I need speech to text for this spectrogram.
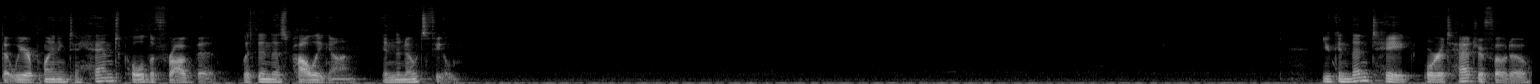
that we are planning to hand pull the frog bit within this polygon in the notes field. You can then take or attach a photo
